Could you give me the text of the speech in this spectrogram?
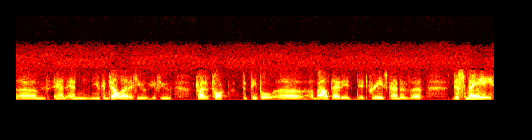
Um, and and you can tell that if you if you try to talk to people uh, about that, it it creates kind of uh, dismay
